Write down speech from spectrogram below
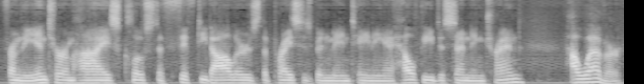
from the interim highs close to $50, the price has been maintaining a healthy descending trend. However,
